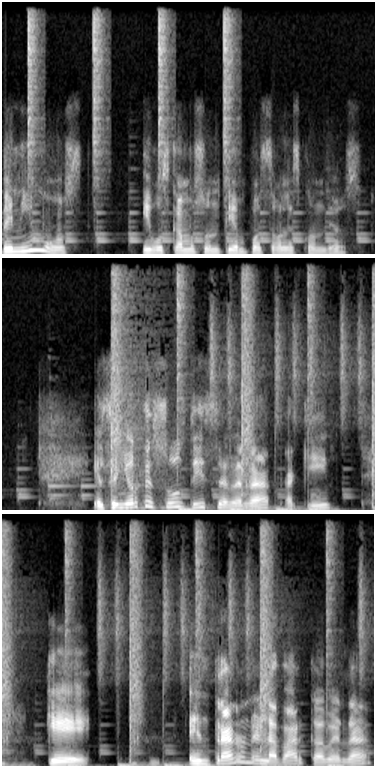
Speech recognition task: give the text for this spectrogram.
Venimos y buscamos un tiempo a solas con Dios. El Señor Jesús dice, ¿verdad? Aquí que entraron en la barca, ¿verdad?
